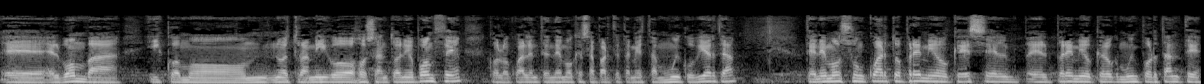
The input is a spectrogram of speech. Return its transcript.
eh, El Bomba y como nuestro amigo José Antonio Ponce, con lo cual entendemos que esa parte también está muy cubierta. Tenemos un cuarto premio que es el, premio, creo que muy importante,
